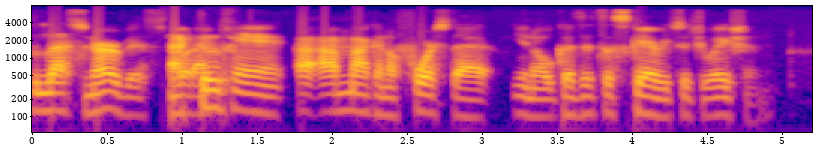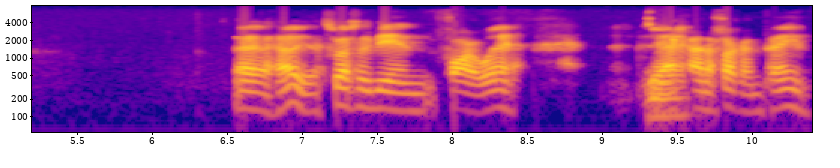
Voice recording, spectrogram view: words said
less nervous, but Active? I can't. I, I'm not gonna force that, you know, because it's a scary situation. Uh, hell yeah, especially being far away. Yeah. That kind of fucking pain.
